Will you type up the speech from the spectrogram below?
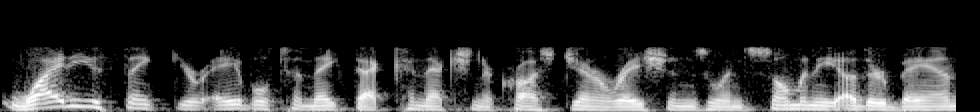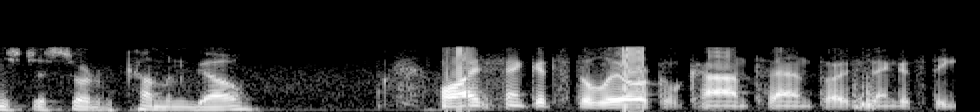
why do you think you're able to make that connection across generations when so many other bands just sort of come and go? Well, I think it's the lyrical content. I think it's the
